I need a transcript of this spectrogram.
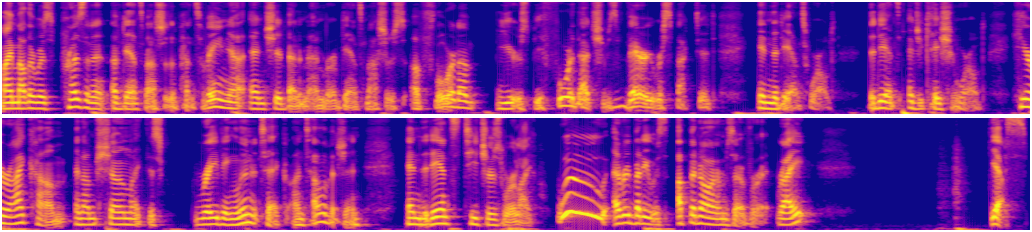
my mother was president of Dance Masters of Pennsylvania, and she had been a member of Dance Masters of Florida years before that. She was very respected in the dance world, the dance education world. Here I come, and I'm shown like this raving lunatic on television, and the dance teachers were like, "Woo!" Everybody was up in arms over it, right? Yes,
